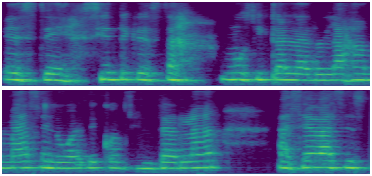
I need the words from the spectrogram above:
este, siente que esta música la relaja más en lugar de concentrarla, a veces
